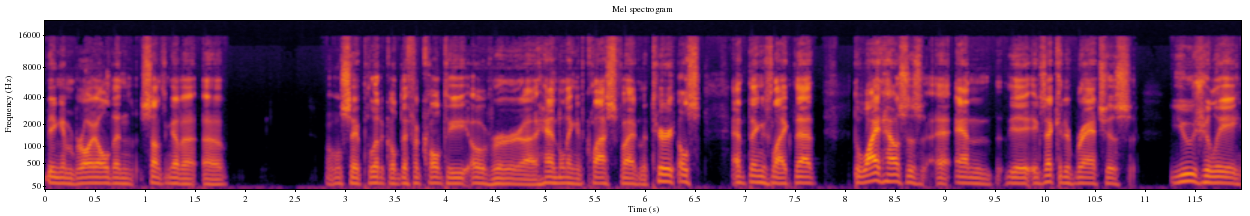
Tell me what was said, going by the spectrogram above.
being embroiled in something of a, a we'll say, political difficulty over uh, handling of classified materials and things like that. The White House is, and the executive branch is usually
